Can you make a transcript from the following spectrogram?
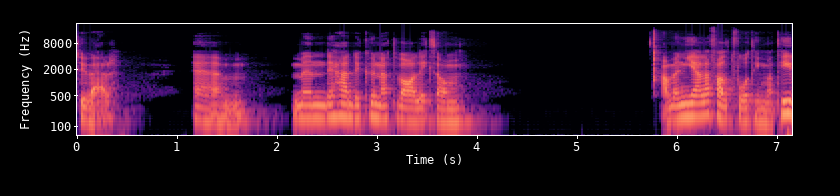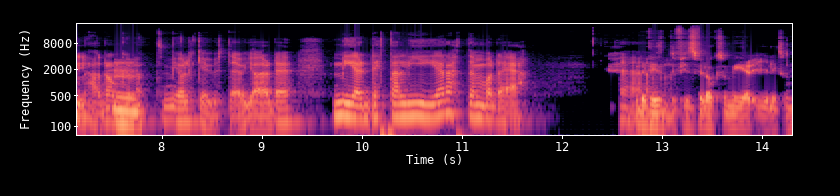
Tyvärr. Ehm, men det hade kunnat vara liksom... Ja, men i alla fall två timmar till hade de Mm. kunnat mjölka ut det och göra det mer detaljerat än vad det är. Det, finns, det finns väl också mer i liksom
